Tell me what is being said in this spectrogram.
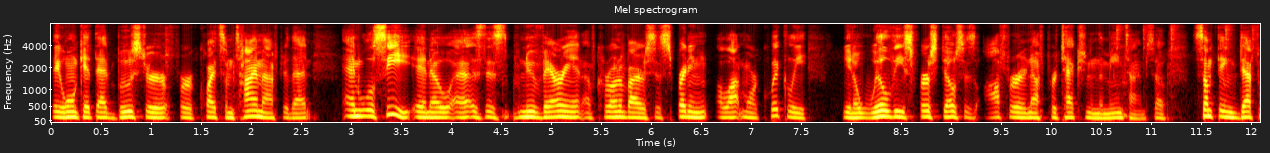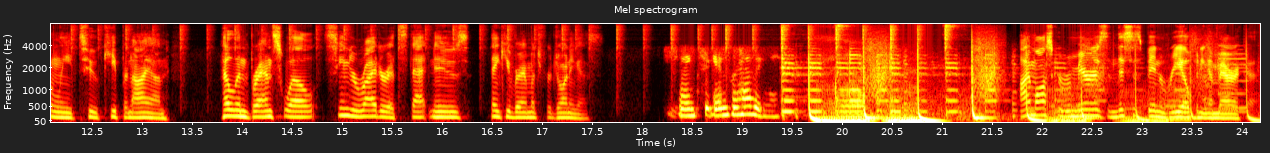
they won't get that booster for quite some time after that. And we'll see, you know, as this new variant of coronavirus is spreading a lot more quickly, you know, will these first doses offer enough protection in the meantime? So, something definitely to keep an eye on. Helen Branswell, senior writer at Stat News, thank you very much for joining us. Thanks again for having me. I'm Oscar Ramirez, and this has been Reopening America.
